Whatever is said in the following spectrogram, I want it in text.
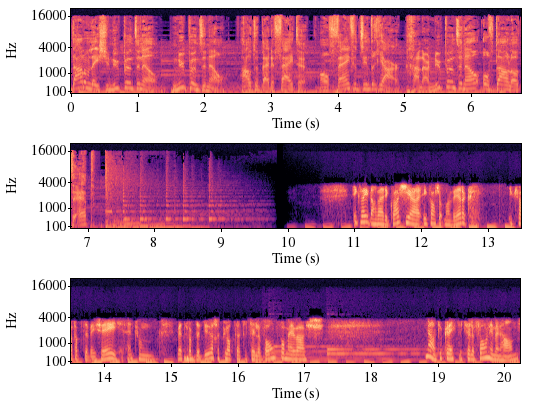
Daarom lees je nu.nl. Nu.nl. Houd het bij de feiten. Al 25 jaar. Ga naar nu.nl of download de app. Ik weet nog waar ik was. Ja, ik was op mijn werk. Ik zat op de wc en toen werd er op de deur geklopt dat de telefoon voor mij was. Nou, toen kreeg ik de telefoon in mijn hand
